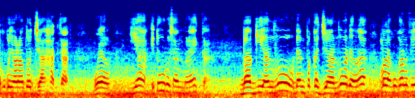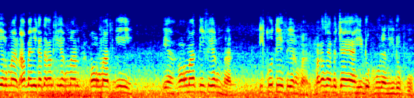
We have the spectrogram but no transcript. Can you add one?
Aku punya orang tua jahat, Kak." Well, ya itu urusan mereka. Bagianmu dan pekerjaanmu adalah melakukan firman. Apa yang dikatakan firman? Hormati, ya hormati firman ikuti firman maka saya percaya hidupmu dan hidupku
